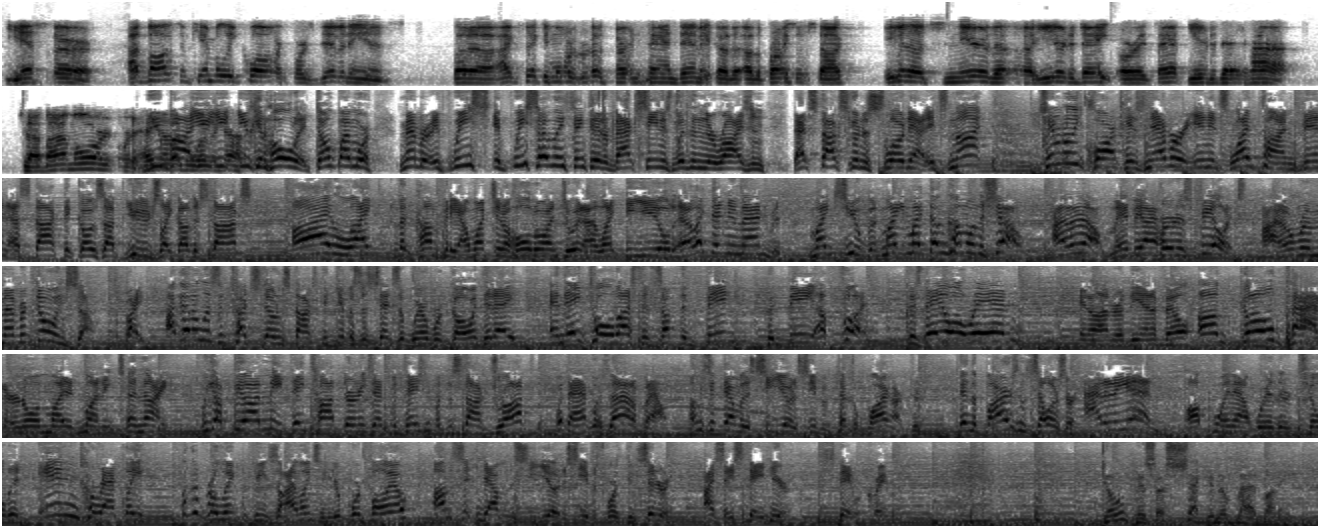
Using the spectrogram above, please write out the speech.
Yes, sir. I bought some Kimberly Clark for its dividends, but uh, I expected more growth during the pandemic of the, of the price of stock, even though it's near the uh, year to date or it's at year to date high. Should I buy more or hang you on buy to you, you, you can hold it. Don't buy more. Remember if we if we suddenly think that a vaccine is within the horizon that stock's going to slow down. It's not kimberly clark has never in its lifetime been a stock that goes up huge like other stocks I like the company. I want you to hold on to it. I like the yield. I like that new management. Mike Hsu, but Mike, Mike doesn't come on the show. I don't know. Maybe I hurt his feelings. I don't remember doing so. Right. I got to listen to Touchstone Stocks to give us a sense of where we're going today. And they told us that something big could be afoot because they all ran, in honor of the NFL, a go pattern on my money tonight. We got Beyond Meat. They topped earnings expectations, but the stock dropped. What the heck was that about? I'm going to sit down with the CEO to see if a potential buying opportunity. Then the buyers and sellers are at it again. I'll point out where they're tilted incorrectly. Looking for a link between Xilinx and your portfolio? I'm sitting down with the CEO to see if it's worth considering. I say stay here. Stay with Cramer. Don't miss a second of Mad Money.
